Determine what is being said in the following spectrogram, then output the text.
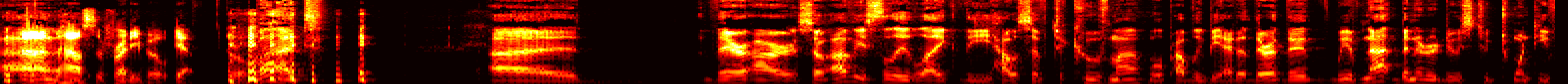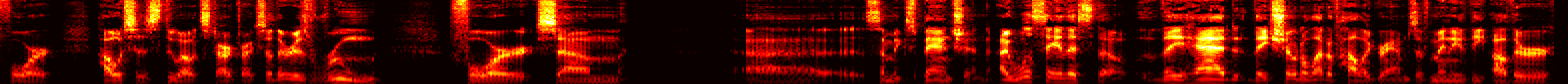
and the House that Freddy built. Yeah, but. Uh, there are so obviously like the House of T'Kuvma will probably be added. There, there we have not been introduced to twenty four houses throughout Star Trek, so there is room for some uh, some expansion. I will say this though: they had they showed a lot of holograms of many of the other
